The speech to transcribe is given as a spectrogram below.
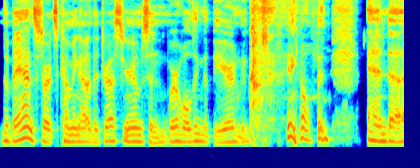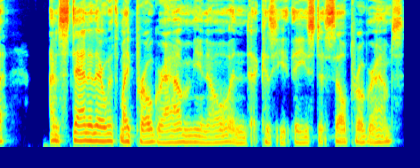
the band starts coming out of the dressing rooms, and we're holding the beer, and we've got the thing open, and uh, I'm standing there with my program, you know, and because uh, they used to sell programs,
